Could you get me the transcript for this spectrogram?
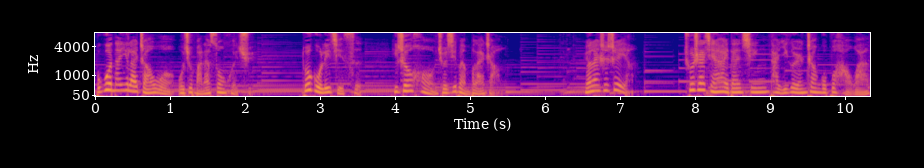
不过他一来找我，我就把他送回去，多鼓励几次，一周后就基本不来找了。原来是这样。出差前还担心他一个人照顾不好玩，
